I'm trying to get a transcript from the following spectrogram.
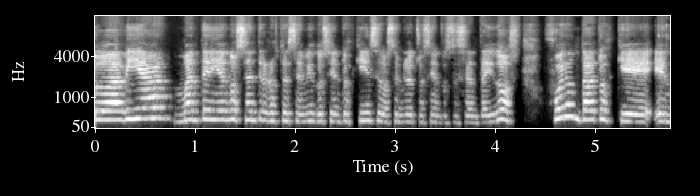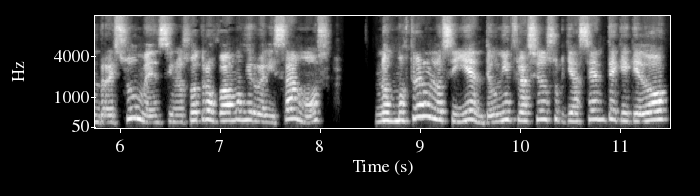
todavía manteniéndose entre los 13.215 y 12.862. Fueron datos que, en resumen, si nosotros vamos y revisamos, nos mostraron lo siguiente, una inflación subyacente que quedó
